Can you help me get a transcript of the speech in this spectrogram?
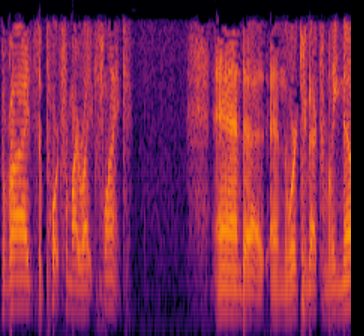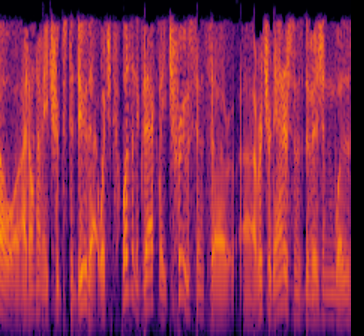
provide support for my right flank?" And uh, and the word came back from Lee, "No, I don't have any troops to do that," which wasn't exactly true since uh, uh, Richard Anderson's division was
